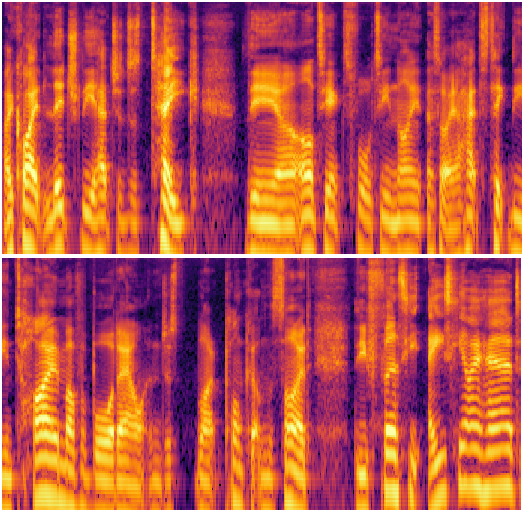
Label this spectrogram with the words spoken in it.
I quite literally had to just take the uh, RTX 4090, uh, sorry, I had to take the entire motherboard out and just like plonk it on the side. The 3080 I had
